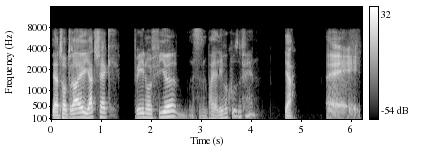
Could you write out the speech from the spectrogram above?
Ja, Top 3, Jacek, B04. Ist das ein Bayer Leverkusen-Fan? Ja. Ey.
